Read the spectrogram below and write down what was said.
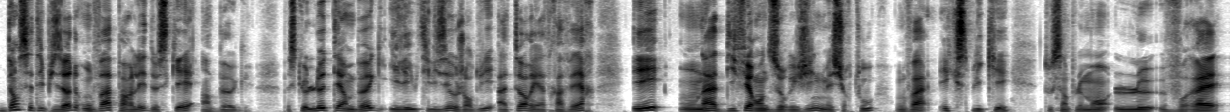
Dans cet épisode, on va parler de ce qu'est un bug. Parce que le terme bug, il est utilisé aujourd'hui à tort et à travers, et on a différentes origines, mais surtout, on va expliquer tout simplement le vrai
